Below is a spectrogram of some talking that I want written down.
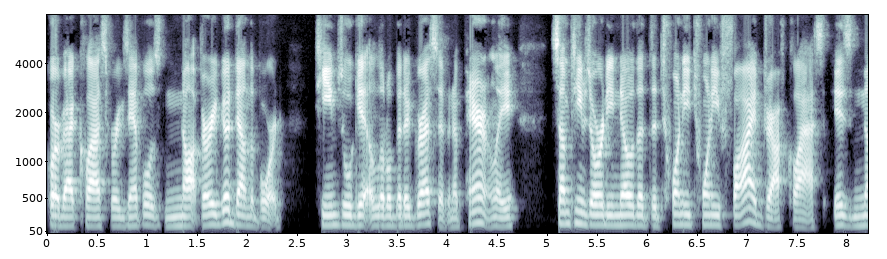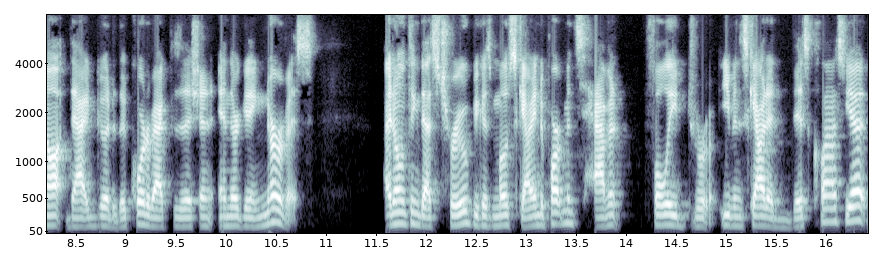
Quarterback class, for example, is not very good down the board. Teams will get a little bit aggressive. And apparently, some teams already know that the 2025 draft class is not that good at the quarterback position and they're getting nervous. I don't think that's true because most scouting departments haven't fully dr- even scouted this class yet.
